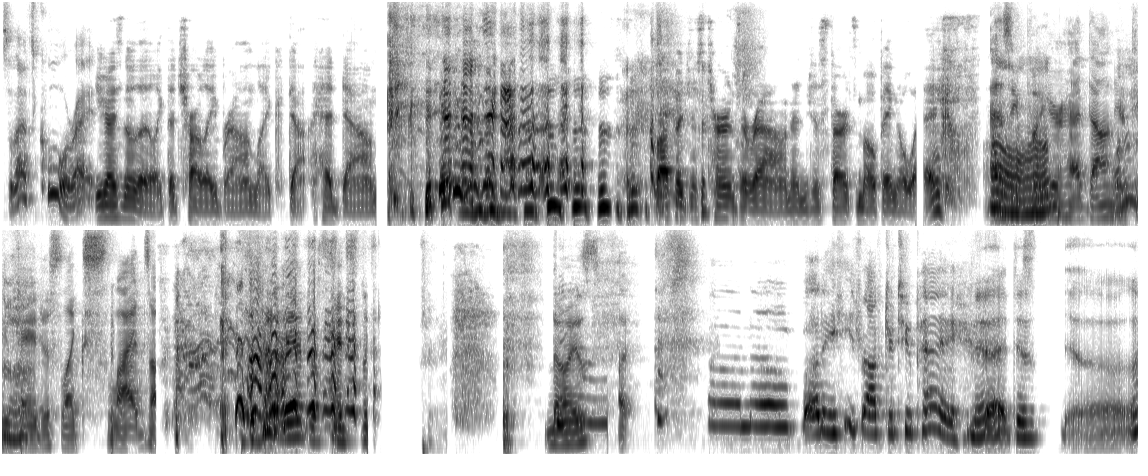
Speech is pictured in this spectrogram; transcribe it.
So that's cool, right? you guys know that like the Charlie Brown like down, head down. Buffett just turns around and just starts moping away. As you put your head down, your Aw. toupee just like slides off. It just hits the noise. Uh, Oh no, buddy, he dropped your toupee. Yeah, just uh,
